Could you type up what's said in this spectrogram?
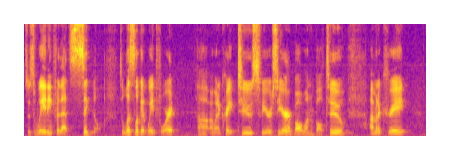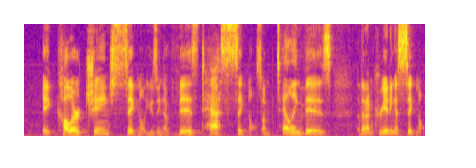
So it's waiting for that signal. So let's look at wait for it. Uh, I'm going to create two spheres here, ball one and ball two. I'm going to create a color change signal using a viz task signal. So I'm telling viz that I'm creating a signal.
